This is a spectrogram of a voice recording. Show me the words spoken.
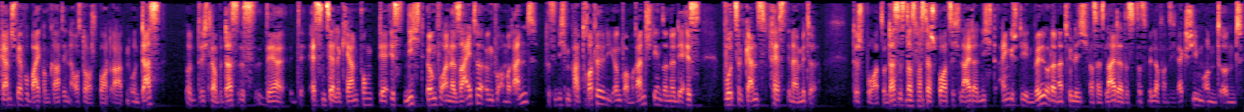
ganz schwer vorbeikommt, gerade in Ausdauersportarten. Und das und ich glaube, das ist der, essentielle Kernpunkt, der ist nicht irgendwo an der Seite, irgendwo am Rand. Das sind nicht ein paar Trottel, die irgendwo am Rand stehen, sondern der ist, wurzelt ganz fest in der Mitte des Sports. Und das ist das, was der Sport sich leider nicht eingestehen will. Oder natürlich, was heißt leider, das, das will er von sich wegschieben. Und, und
